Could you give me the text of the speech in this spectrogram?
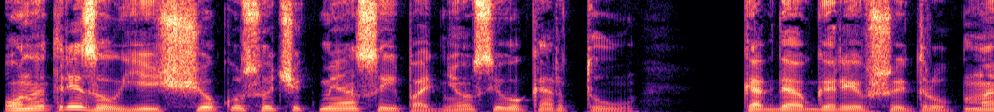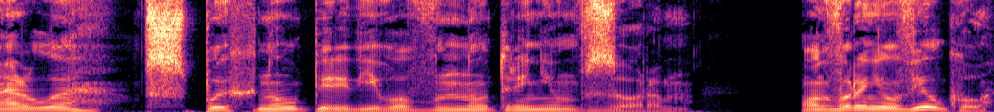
Он отрезал еще кусочек мяса и поднес его к рту. когда обгоревший труп Мерла вспыхнул перед его внутренним взором. Он выронил вилку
